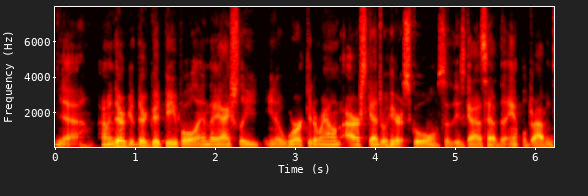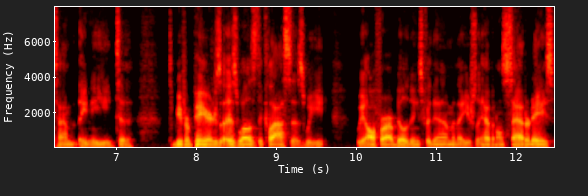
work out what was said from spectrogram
Yeah, I mean they're they're good people, and they actually you know work it around our schedule here at school, so these guys have the ample driving time that they need to to be prepared, as, as well as the classes. We we offer our buildings for them, and they usually have it on Saturdays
